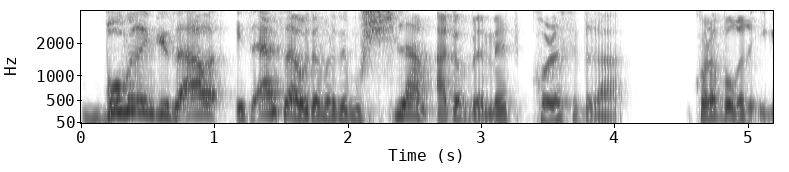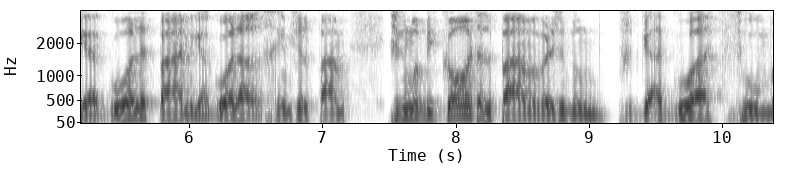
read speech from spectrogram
boomering is out, is ass out, אבל זה מושלם. אגב, באמת, כל הסדרה, כל הבורר היא געגוע לפעם, היא געגוע לערכים של פעם. יש גם ביקורת על פעם, אבל יש גם פשוט געגוע עצום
